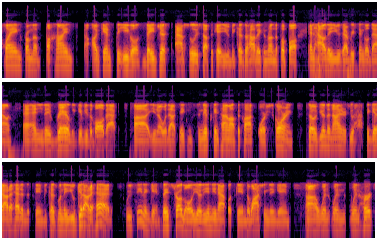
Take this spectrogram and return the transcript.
playing from the behind against the Eagles, they just absolutely suffocate you because of how they can run the football and how they use every single down, and they rarely give you the ball back uh, you know, without taking significant time off the clock or scoring. So if you're the Niners, you have to get out ahead in this game because when they, you get out ahead, we've seen in games they struggle. You know, the Indianapolis game, the Washington game, uh, when when when Hurts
